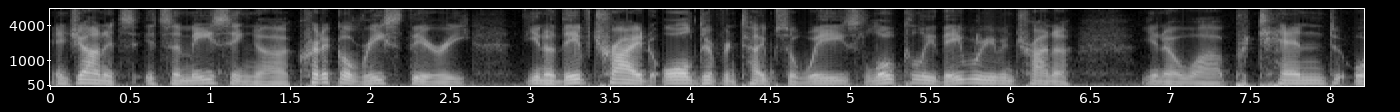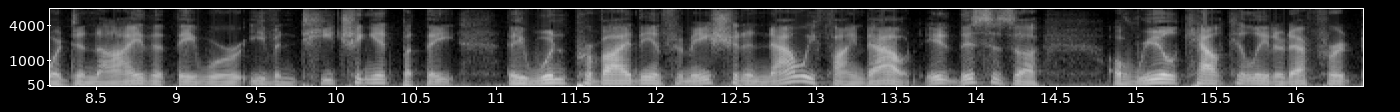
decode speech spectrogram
And John, it's it's amazing. Uh, critical race theory. You know, they've tried all different types of ways. Locally, they were even trying to, you know, uh, pretend or deny that they were even teaching it, but they they wouldn't provide the information. And now we find out it, this is a a real calculated effort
